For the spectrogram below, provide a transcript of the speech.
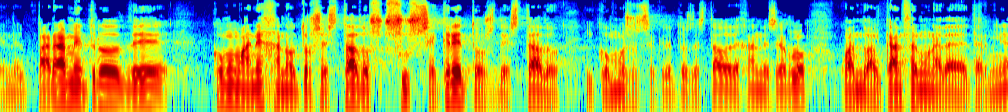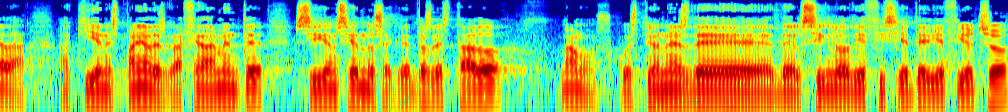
en el parámetro de cómo manejan otros estados sus secretos de Estado y cómo esos secretos de Estado dejan de serlo cuando alcanzan una edad determinada. Aquí en España, desgraciadamente, siguen siendo secretos de Estado vamos, cuestiones de, del siglo XVII-XVIII,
